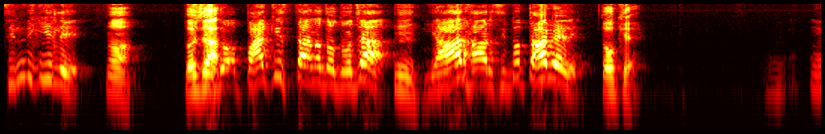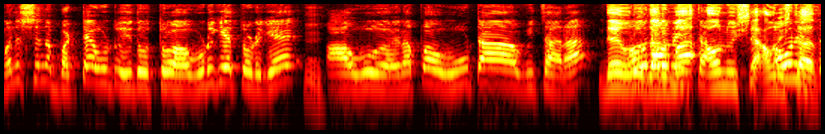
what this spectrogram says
ಸಿಂದಗಿಲಿ ಹಾ. ಧ್ವಜ. ಪಾಕಿಸ್ತಾನದ ಧ್ವಜ. ಯಾರು ಹಾರಿಸಿದ್ದು ತಾವೇಳಿ. ಓಕೆ. ಮನುಷ್ಯನ ಬಟ್ಟೆ ಇದು ಉಡುಗೆ ತೊಡುಗೆ ಆ ಏನಪ್ಪ ಊಟ ವಿಚಾರ ದೇವ್ರು, ಧರ್ಮ, ಅವ್ನ. ಅವ್ನ ಇಷ್ಟ.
